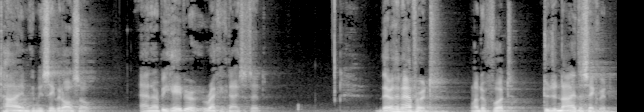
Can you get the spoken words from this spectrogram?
time can be sacred also, and our behavior recognizes it. There is an effort underfoot to deny the sacred.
